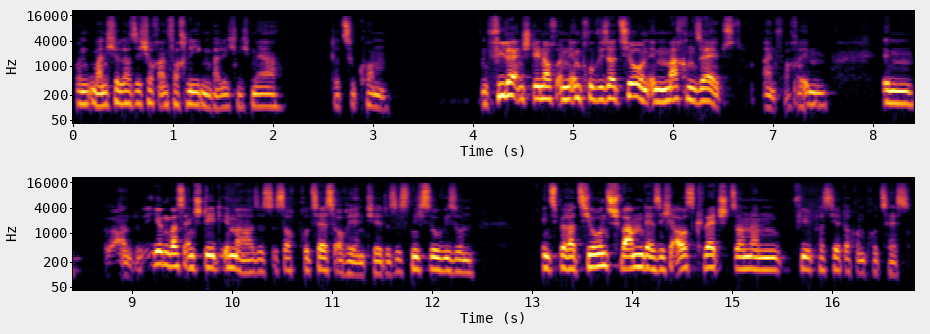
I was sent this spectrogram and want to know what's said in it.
und manche lasse ich auch einfach liegen, weil ich nicht mehr dazu komme. Und viele entstehen auch in Improvisation, im Machen selbst, einfach im, im irgendwas entsteht immer. Also es ist auch prozessorientiert. Es ist nicht so wie so ein Inspirationsschwamm, der sich ausquetscht, sondern viel passiert auch im Prozess.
